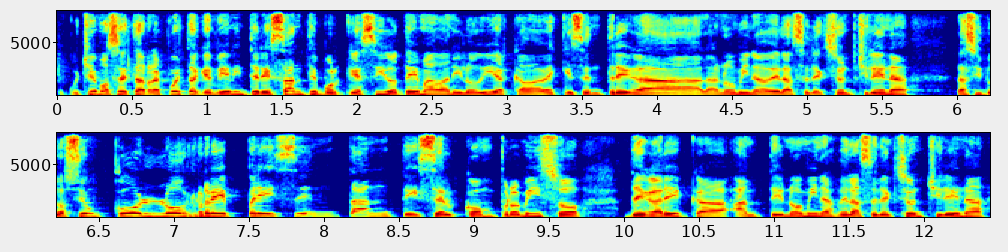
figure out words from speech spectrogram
Escuchemos esta respuesta que es bien interesante porque ha sido tema Danilo Díaz cada vez que se entrega la nómina de la selección chilena, la situación con los representantes, el compromiso de Gareca ante nóminas de la selección chilena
